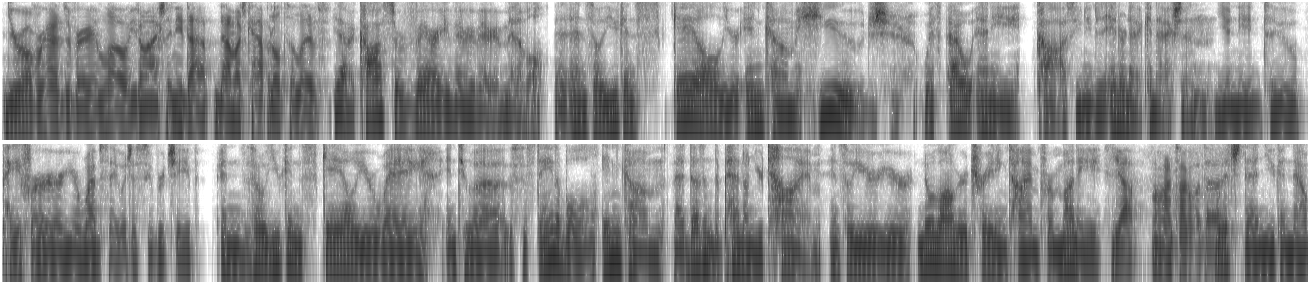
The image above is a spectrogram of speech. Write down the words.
Your overheads are very low. You don't actually need that that much capital to live. yeah costs are very very very minimal and, and so you can scale your income huge without any cost you need an internet connection you need to pay for your website which is super cheap and so you can scale your way into a sustainable income that doesn't depend on your time and so you're you're no longer trading time for money Yeah, I want to talk about that. which then you can now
